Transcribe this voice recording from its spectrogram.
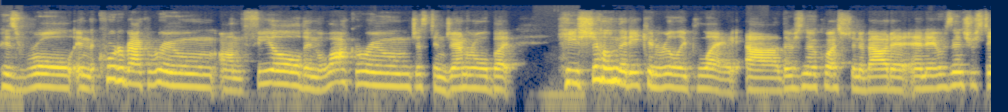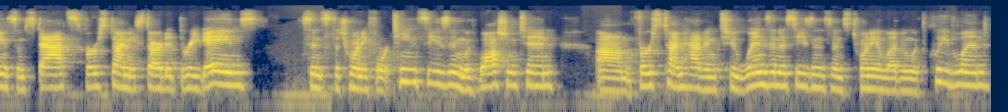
his role in the quarterback room, on the field, in the locker room, just in general. But he's shown that he can really play. Uh, there's no question about it. And it was interesting some stats. First time he started three games since the 2014 season with Washington. Um, first time having two wins in a season since 2011 with Cleveland.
